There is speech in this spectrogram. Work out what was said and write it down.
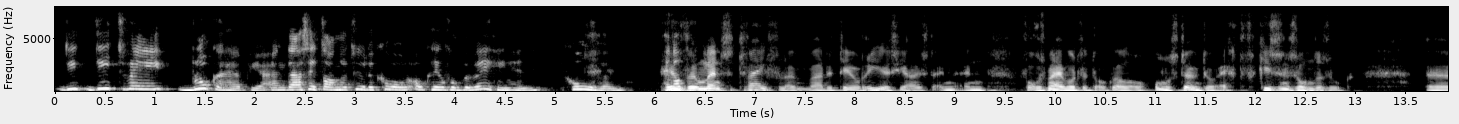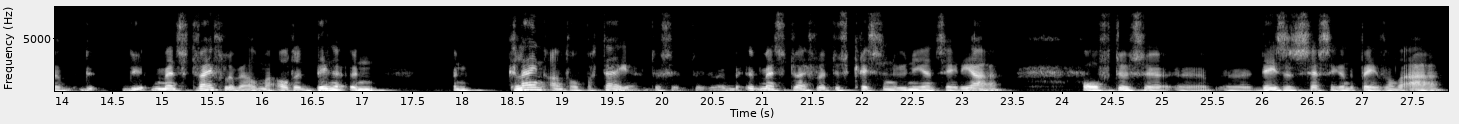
die, die twee blokken heb je. En daar zit dan natuurlijk gewoon ook heel veel beweging in, golven. Heel veel mensen twijfelen, maar de theorie is juist, en, en volgens mij wordt het ook wel ondersteund door echt verkiezingsonderzoek. Uh, de, de, mensen twijfelen wel, maar altijd binnen een, een klein aantal partijen. Tussen, mensen twijfelen tussen ChristenUnie en CDA, of tussen uh, uh, D66 en de PvdA.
